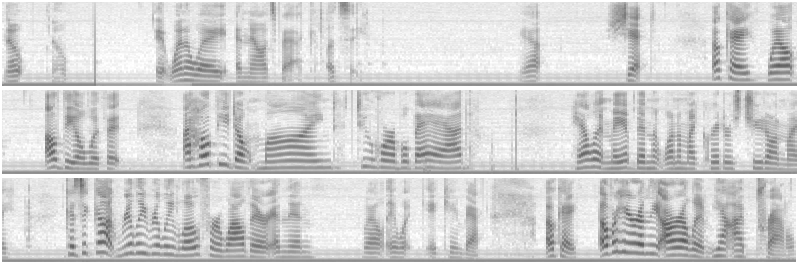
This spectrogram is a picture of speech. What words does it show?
Nope. Nope. It went away and now it's back. Let's see. Yeah. Shit. Okay, well, I'll deal with it. I hope you don't mind. Too horrible bad. Hell, it may have been that one of my critters chewed on my because it got really, really low for a while there, and then, well, it went, it came back. Okay, over here in the RLM, yeah, I prattle.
